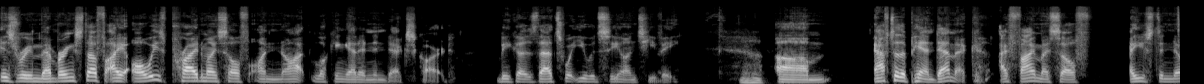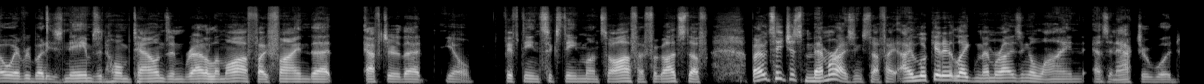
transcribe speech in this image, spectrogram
is remembering stuff. I always pride myself on not looking at an index card because that's what you would see on TV. Mm-hmm. Um, after the pandemic, I find myself, I used to know everybody's names and hometowns and rattle them off. I find that after that, you know, 15, 16 months off, I forgot stuff. But I would say just memorizing stuff. I, I look at it like memorizing a line as an actor would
